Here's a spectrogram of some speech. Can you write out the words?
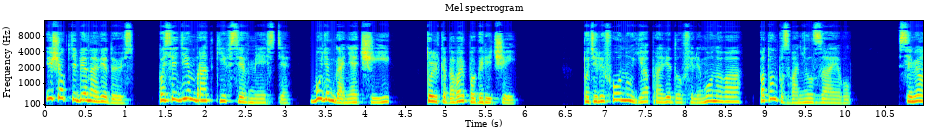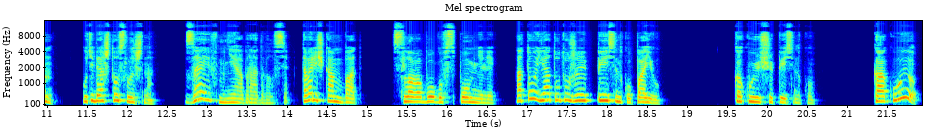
Еще к тебе наведаюсь. Посидим, братки, все вместе. Будем гонять чаи. Только давай погорячей». По телефону я проведал Филимонова, потом позвонил Заеву. «Семен, у тебя что слышно?» Заев мне обрадовался. «Товарищ комбат, слава богу, вспомнили, а то я тут уже песенку пою». «Какую еще песенку?» «Какую?»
